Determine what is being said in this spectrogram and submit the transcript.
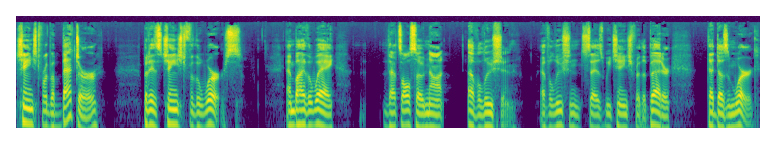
changed for the better, but has changed for the worse. And by the way, that's also not evolution. Evolution says we change for the better. That doesn't work.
